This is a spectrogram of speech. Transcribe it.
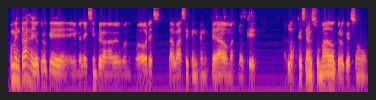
Con ventaja, yo creo que en Melec siempre van a haber buenos jugadores, la base que nos hemos quedado, más lo que, los que se han sumado, creo que son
